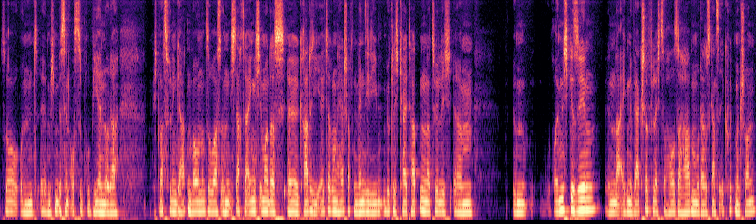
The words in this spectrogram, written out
so und äh, mich ein bisschen auszuprobieren oder möchte was für den Garten bauen und sowas. Und ich dachte eigentlich immer, dass äh, gerade die älteren Herrschaften, wenn sie die Möglichkeit hatten, natürlich ähm, räumlich gesehen eine eigene Werkstatt vielleicht zu Hause haben oder das ganze Equipment schon.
